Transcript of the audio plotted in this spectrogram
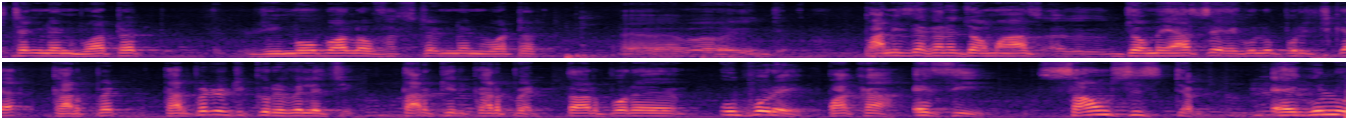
stagnant water removal of stagnant water পানি যেখানে জমা জমে আছে, এগুলো পরিষ্কার। কার্পেট কার্পেটও ঠিক করে ফেলেছি। তার্কির কার্পেট তারপরে উপরে পাকা এসি সাউন্ড সিস্টেম এগুলো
